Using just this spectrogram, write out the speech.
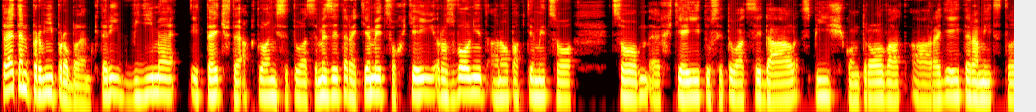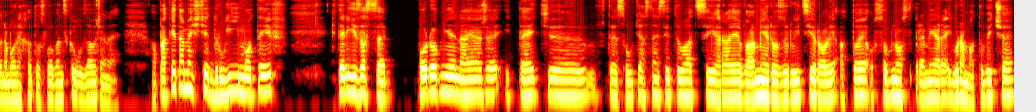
To je ten první problém, který vidíme i teď v té aktuální situaci mezi tedy těmi, co chtějí rozvolnit a naopak těmi, co, co eh, chtějí tu situaci dál spíš kontrolovat a raději teda mít to nebo nechat to Slovensko uzavřené. A pak je tam ještě druhý motiv, který zase podobně na jaře i teď eh, v té současné situaci hraje velmi rozhodující roli a to je osobnost premiéra Igora Matoviče,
